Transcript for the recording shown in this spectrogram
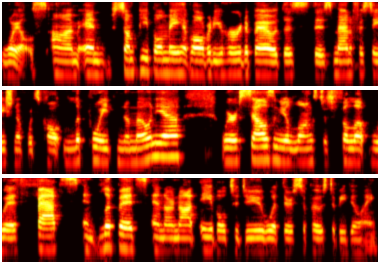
oils. Um, and some people may have already heard about this, this manifestation of what's called lipoid pneumonia, where cells in your lungs just fill up with fats and lipids and are not able to do what they're supposed to be doing.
